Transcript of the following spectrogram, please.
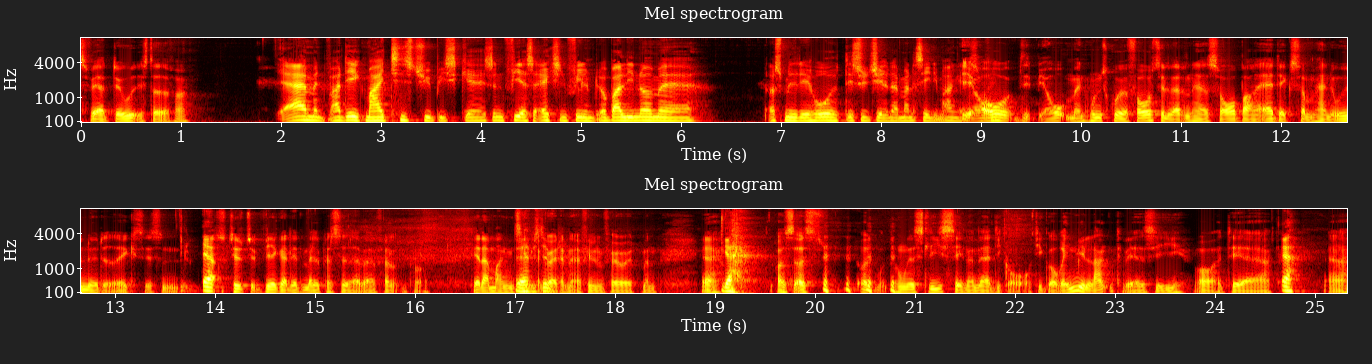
tværte det ud i stedet for. Ja, men var det ikke meget tidstypisk, øh, sådan 80'er actionfilm? Det var bare lige noget med at smide det i hovedet. Det synes jeg, at man har set i mange. Jo, det, jo, men hun skulle jo forestille være den her sårbare addict, som han udnyttede, ikke? Det, sådan, Ja. det, virker lidt malplaceret i hvert fald på. Det er der mange ting, Ja, ja, der bestemt. gør i den her film for øvrigt, men ja. Ja. Også, også og nogle af sleaze-scenerne, der, de går, de går rimelig langt, vil jeg sige, hvor det er, Ja. er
